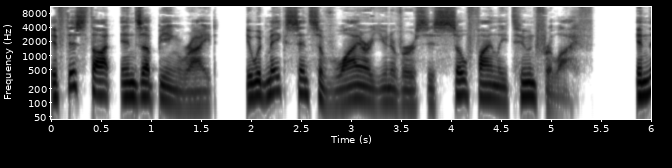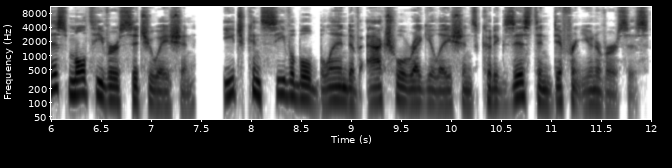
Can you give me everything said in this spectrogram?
If this thought ends up being right, it would make sense of why our universe is so finely tuned for life. In this multiverse situation, each conceivable blend of actual regulations could exist in different universes,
